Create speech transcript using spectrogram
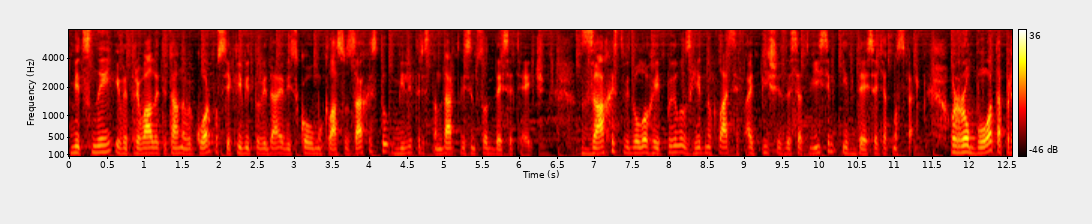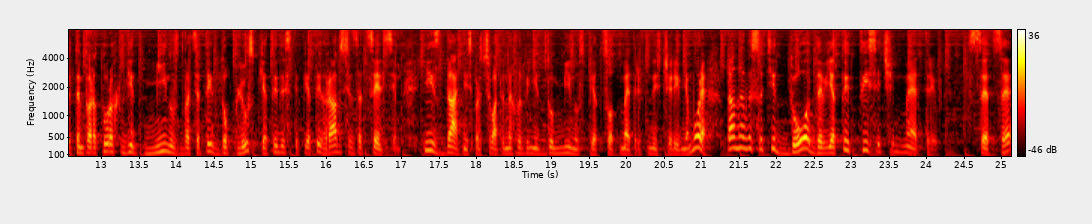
Міцний і витривалий титановий корпус, який відповідає військовому класу захисту Military Standard 810H. Захист від вологи і пилу згідно класів IP68 і 10 атмосфер. Робота при температурах від мінус 20 до плюс 55 градусів за Цельсієм і здатність працювати на глибині до мінус 500 метрів нижче рівня моря та на висоті до 9000 метрів. Все це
